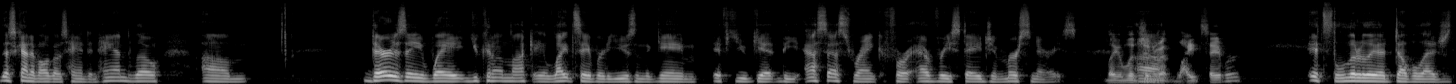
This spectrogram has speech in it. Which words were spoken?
this kind of all goes hand in hand though. Um, there is a way you can unlock a lightsaber to use in the game if you get the SS rank for every stage in mercenaries. Like a legitimate lightsaber? It's literally a double-edged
